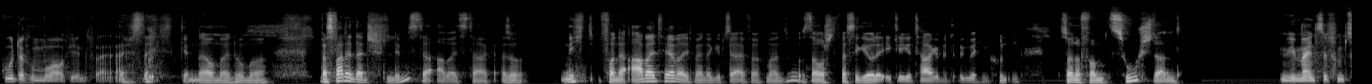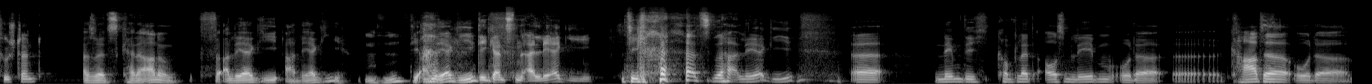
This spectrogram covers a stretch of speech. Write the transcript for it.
guter Humor auf jeden Fall. Genau mein Humor. Was war denn dein schlimmster Arbeitstag? Also nicht von der Arbeit her, weil ich meine, da gibt es ja einfach mal so saustressige oder eklige Tage mit irgendwelchen Kunden, sondern vom Zustand. Wie meinst du vom Zustand? Also jetzt, keine Ahnung, für Allergie, Allergie, mhm. die Allergie, Die ganzen Allergie. die ganze Allergie, äh, nehmen dich komplett aus dem Leben oder äh, Kater oder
